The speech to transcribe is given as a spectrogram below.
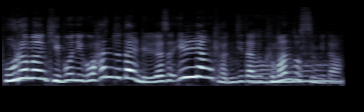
보름은 기본이고 한두 달 밀려서 1년 견디다가 아. 그만뒀습니다.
